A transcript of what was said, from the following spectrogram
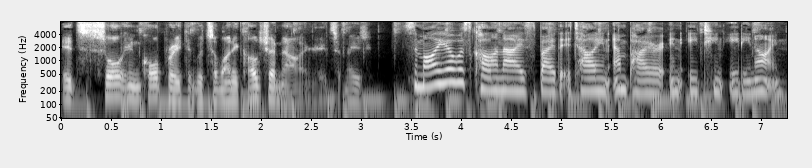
it's so incorporated with Somali culture now. It's amazing. Somalia was colonized by the Italian Empire in 1889.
